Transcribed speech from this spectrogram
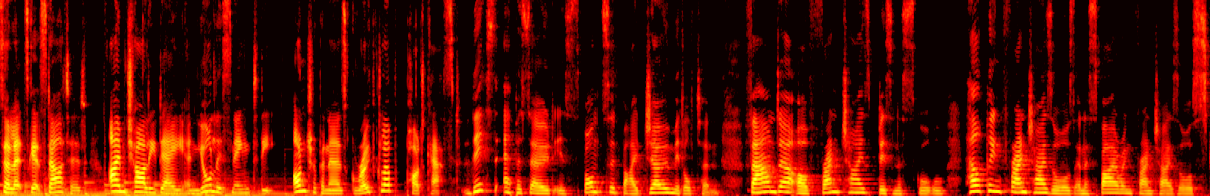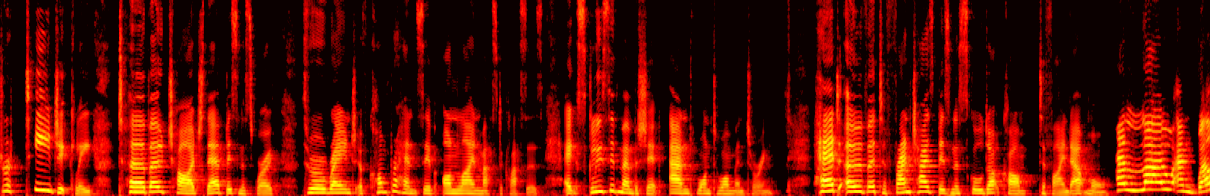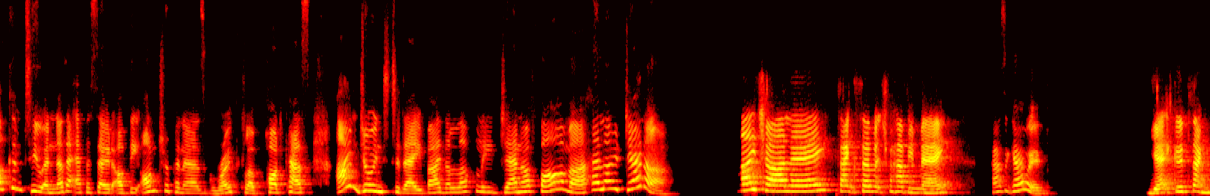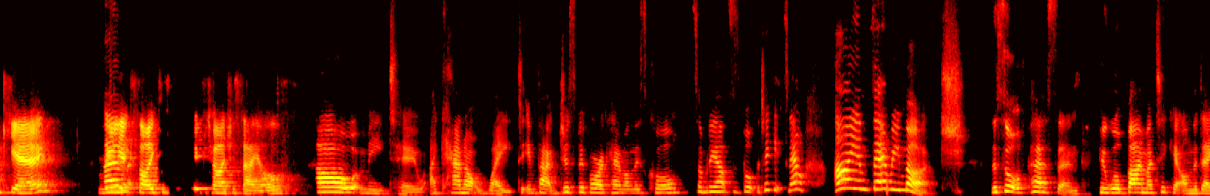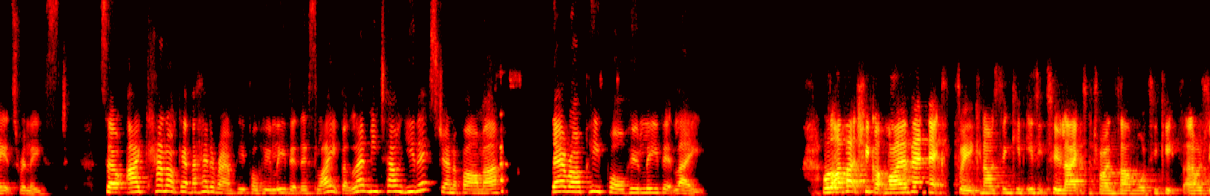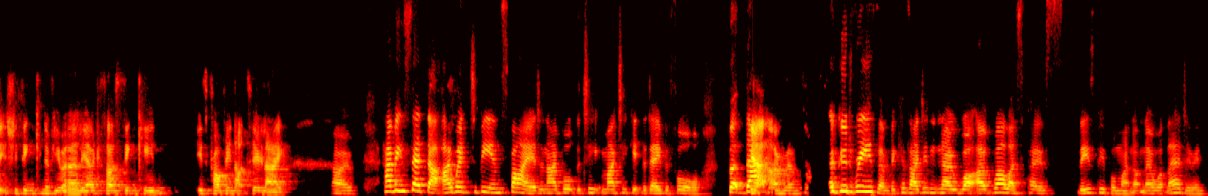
So let's get started. I'm Charlie Day, and you're listening to the Entrepreneurs Growth Club podcast. This episode is sponsored by Joe Middleton, founder of Franchise Business School, helping franchisors and aspiring franchisors strategically turbocharge their business growth through a range of comprehensive online masterclasses, exclusive membership, and one to one mentoring. Head over to franchisebusinessschool.com to find out more. Hello, and welcome to another episode of the Entrepreneurs Growth Club podcast. I'm joined today by the lovely Jenna Farmer. Hello, Jenna. Hi, Charlie. Thanks so much for having me. How's it going? Yeah, good. Thank you. Really um, excited to charge your sales. Oh, me too. I cannot wait. In fact, just before I came on this call, somebody else has bought the tickets now. I am very much the sort of person who will buy my ticket on the day it's released. So I cannot get my head around people who leave it this late. But let me tell you this, Jenna Farmer, there are people who leave it late. Well, I've actually got my event next week, and I was thinking, is it too late to try and sell more tickets? And I was literally thinking of you earlier because I was thinking it's probably not too late. No. Having said that, I went to be inspired and I bought the t- my ticket the day before. But that yeah, a good reason because I didn't know what. I, well, I suppose these people might not know what they're doing.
